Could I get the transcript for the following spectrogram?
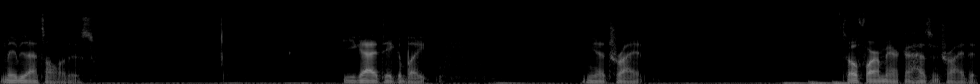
Maybe that's all it is. You gotta take a bite. Gotta try it. So far, America hasn't tried it.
